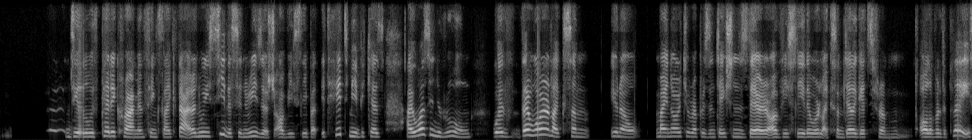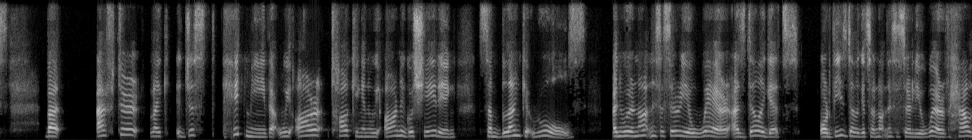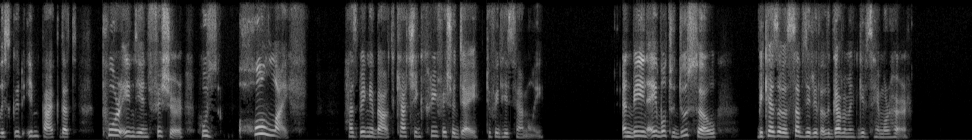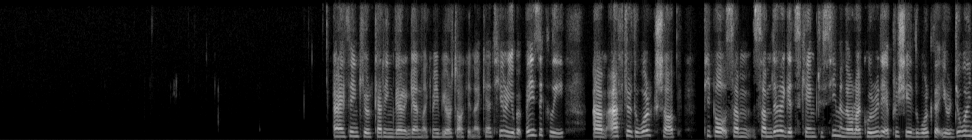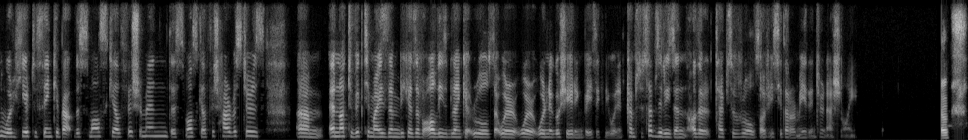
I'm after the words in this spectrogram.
deal with petty crime and things like that. And we see this in research, obviously, but it hit me because I was in a room with, there were like some, you know, minority representations there obviously there were like some delegates from all over the place. But after like it just hit me that we are talking and we are negotiating some blanket rules and we're not necessarily aware as delegates or these delegates are not necessarily aware of how this could impact that poor indian fisher whose whole life has been about catching three fish a day to feed his family and being able to do so because of a subsidy that the government gives him or her. and I think you're cutting there again, like maybe you're talking, I can't hear you. But basically, um, after the workshop, people, some some delegates came to see me and they were like, "We really appreciate the work that you're doing. We're here to think about the small scale fishermen, the small scale fish harvesters, um, and not to victimize them because of all these blanket rules that we're we're we're negotiating basically when it comes to subsidies and other types of rules, obviously that are made internationally."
